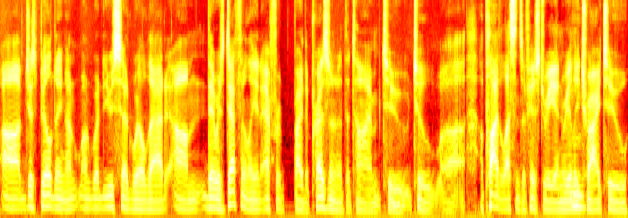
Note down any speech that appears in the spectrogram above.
uh, just building on, on what you said, Will, that um, there was definitely an effort by the president at the time to to uh, apply the lessons of history and really try to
